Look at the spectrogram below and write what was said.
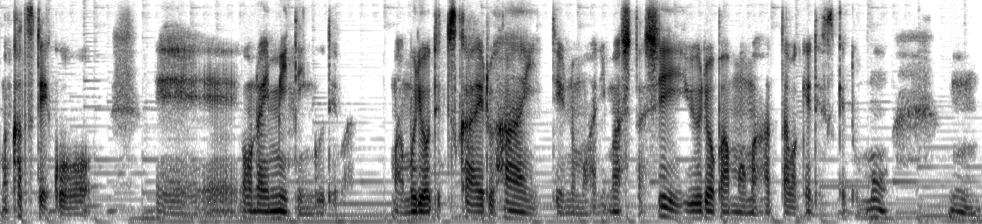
まあ、かつてこう、えー、オンラインミーティングでは、まあ、無料で使える範囲っていうのもありましたし、有料版もまああったわけですけども、うん。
